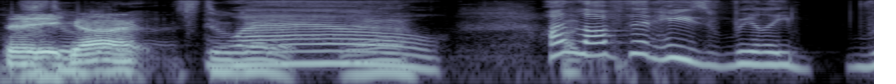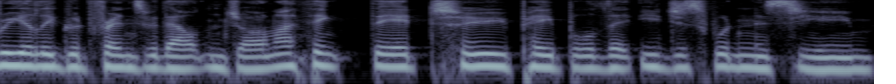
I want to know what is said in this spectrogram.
there you Still go. got it. Still got it. wow. I love that he's really, really good friends with Elton John. I think they're two people that you just wouldn't assume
